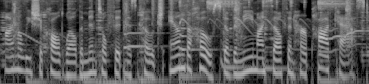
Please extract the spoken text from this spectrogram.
I'm Alicia Caldwell, the mental fitness coach and the host of the Me, Myself, and Her podcast,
